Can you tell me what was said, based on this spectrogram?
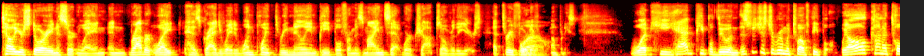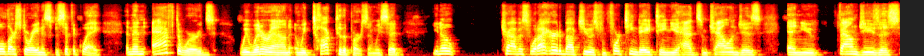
tell your story in a certain way, and, and Robert White has graduated 1.3 million people from his mindset workshops over the years at three or four wow. different companies. What he had people do, and this was just a room of 12 people. We all kind of told our story in a specific way. And then afterwards, we went around and we talked to the person. We said, you know, Travis, what I heard about you is from 14 to 18, you had some challenges and you found Jesus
